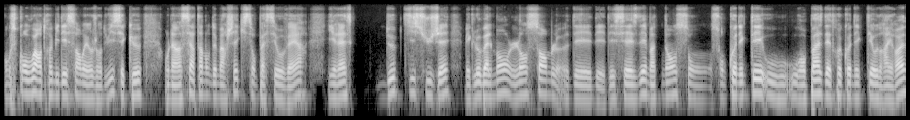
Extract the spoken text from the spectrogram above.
Donc, ce qu'on voit entre mi-décembre et aujourd'hui, c'est que on a un certain nombre de marchés qui sont passés au vert. Il reste deux petits sujets, mais globalement, l'ensemble des, CSD maintenant sont, connectés ou, ou, on passe d'être connectés au dry run.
